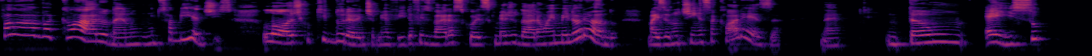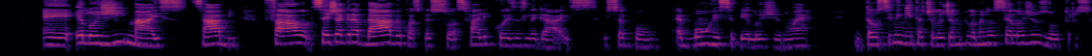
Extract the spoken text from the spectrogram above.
falava, claro, né? Não, não, sabia disso. Lógico que durante a minha vida eu fiz várias coisas que me ajudaram a ir melhorando, mas eu não tinha essa clareza, né? Então é isso. É, elogie mais, sabe? Fala, seja agradável com as pessoas, fale coisas legais. Isso é bom. É bom receber elogio, não é? Então, se ninguém tá te elogiando, pelo menos você elogia os outros.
